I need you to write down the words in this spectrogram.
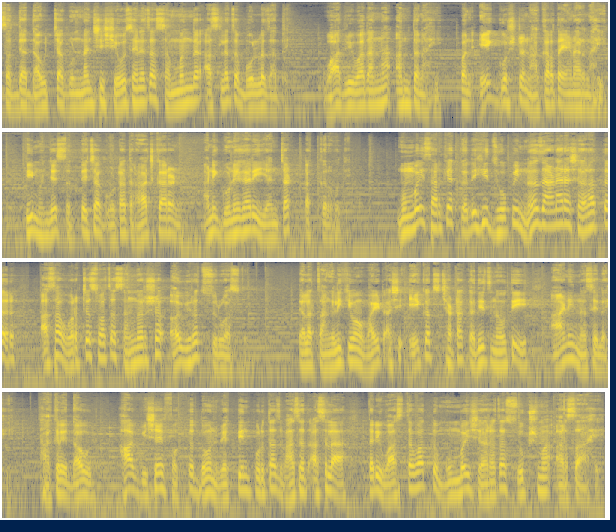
सध्या दाऊदच्या गुंडांशी शिवसेनेचा संबंध असल्याचं बोललं जाते वादविवादांना अंत नाही पण एक गोष्ट नाकारता येणार नाही. ती म्हणजे सत्तेच्या गोटात राजकारण आणि गुन्हेगारी यांच्यात टक्कर होते. मुंबईसारख्या कधीही झोपी न जाणाऱ्या शहरात तर असा वर्चस्वाचा संघर्ष अविरत सुरू असतो. त्याला चांगली किंवा वाईट अशी एकच छटा कधीच नव्हती आणि नसेलही. ठाकरे दाऊद हा विषय फक्त दोन व्यक्तींपुरताच भासत असला तरी वास्तवात तो मुंबई शहराचा सूक्ष्म आरसा आहे.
